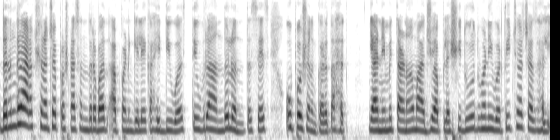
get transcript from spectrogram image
धनगर आरक्षणाच्या प्रश्नासंदर्भात आपण गेले काही दिवस तीव्र आंदोलन तसेच उपोषण करत आहात. या निमित्तानं माझी आपल्याशी दूरध्वनीवरती चर्चा झाली.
